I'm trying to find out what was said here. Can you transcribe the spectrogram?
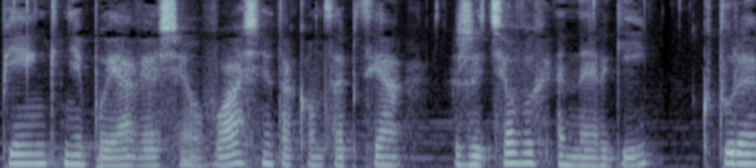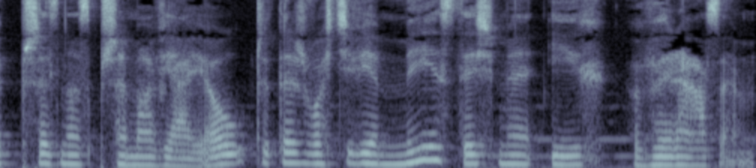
pięknie pojawia się właśnie ta koncepcja życiowych energii, które przez nas przemawiają, czy też właściwie my jesteśmy ich wyrazem.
